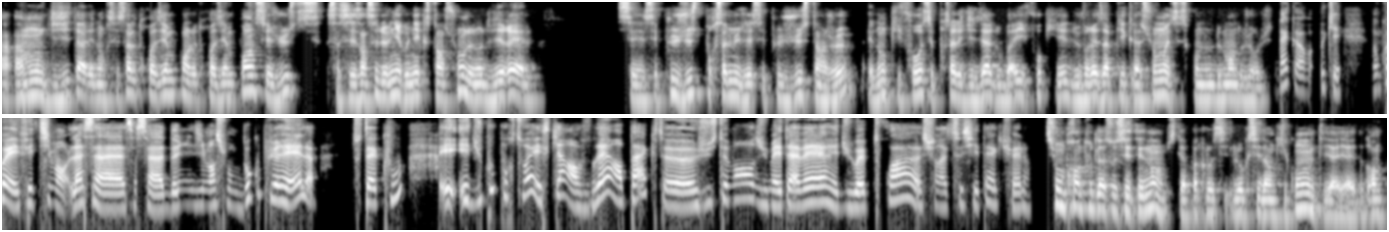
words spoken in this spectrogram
un, monde digital. Et donc, c'est ça le troisième point. Le troisième point, c'est juste, ça c'est censé devenir une extension de notre vie réelle c'est plus juste pour s'amuser, c'est plus juste un jeu. Et donc, il faut, c'est pour ça que je disais à Dubaï, il faut qu'il y ait de vraies applications et c'est ce qu'on nous demande aujourd'hui. D'accord, ok. Donc, ouais, effectivement, là, ça, ça, ça, donne une dimension beaucoup plus réelle tout à coup. Et, du coup, pour toi, est-ce qu'il y a un vrai impact euh, justement du métavers et du Web 3 euh, sur notre société actuelle? Si on prend toute la société, non, parce qu'il n'y a pas que l'Occident qui compte. Il y a, de grandes,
